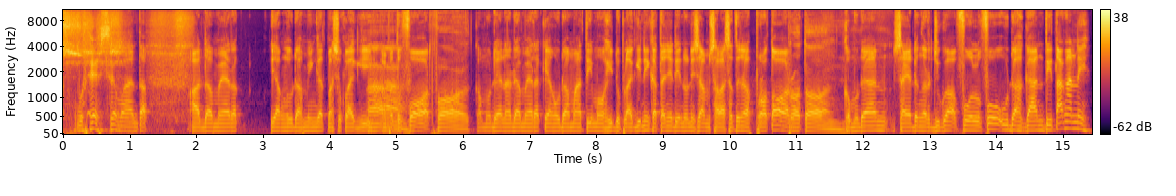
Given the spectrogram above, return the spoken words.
Wes, mantap. Ada merek yang udah minggat masuk lagi, Ah, apa tuh Ford. Ford, Kemudian ada merek yang udah mati mau hidup lagi nih katanya di Indonesia salah satunya adalah Proton. Proton. Kemudian saya dengar juga Volvo udah ganti tangan nih.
